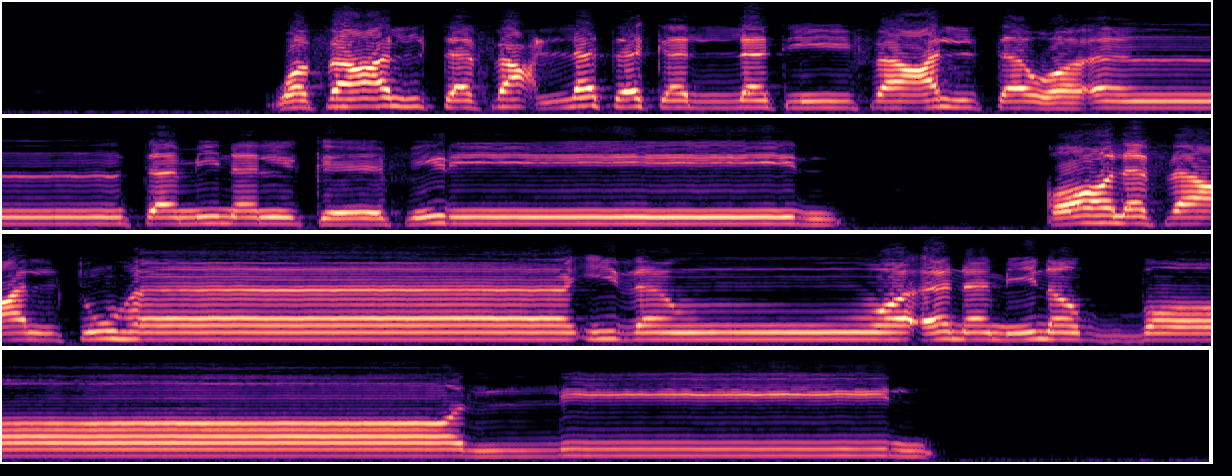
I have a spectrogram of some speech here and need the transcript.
وفعلت فعلتك التي فعلت وأنت من الكافرين. قال فعلتها إذا وأنا من الضالين.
